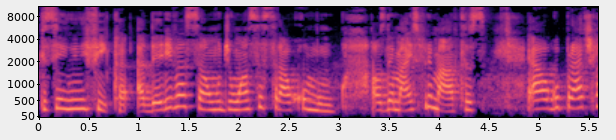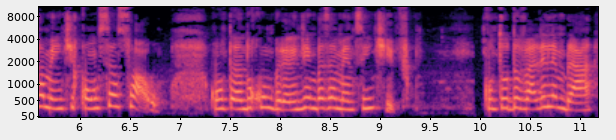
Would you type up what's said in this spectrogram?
que significa a derivação de um ancestral comum aos demais primatas, é algo praticamente consensual, contando com grande embasamento científico. Contudo, vale lembrar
